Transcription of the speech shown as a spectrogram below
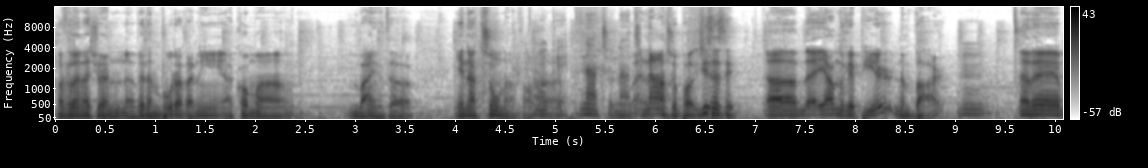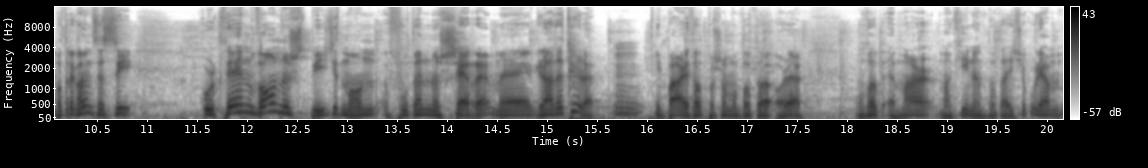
Po fillojnë ta quajnë veten burra tani akoma mbajnë këtë "je, na, çuna" thonë. Okej, okay, nacu, nacu. Nacu, po gjithsesi, ë uh, janë duke pirë në bar. Mm. Edhe po tregojnë se si kur kthehen vonë në shtëpi gjithmonë futen në sherre me gratë e tyre. Mm. I pari thotë për shembull thotë, "Ore, un thotë e marr makinën, thotë ai që kur jam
